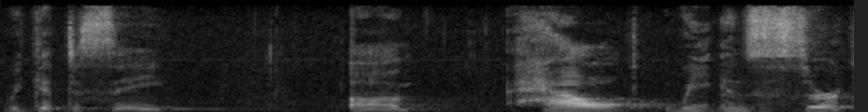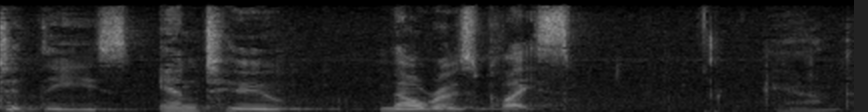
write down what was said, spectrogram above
we get to see uh, how we inserted these into Melrose Place. And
